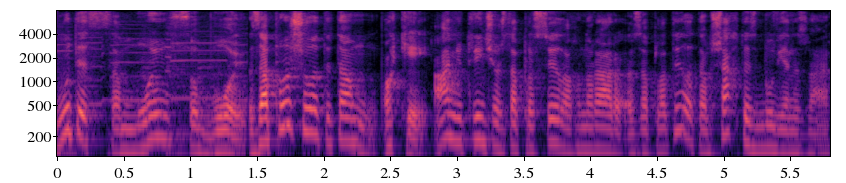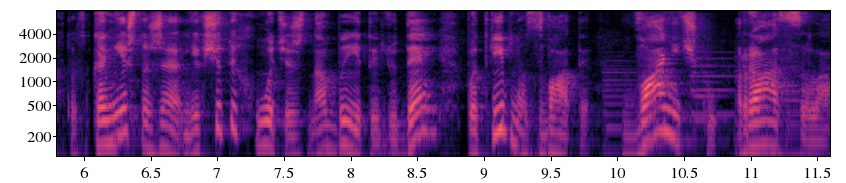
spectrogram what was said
бути самою собою. Запрошувати там, окей, Аню Трінчер запросила, гонорар заплатила, там ще хтось був, я не знаю хто це. Звісно ж, якщо ти хочеш набити людей, потрібно звати Ванічку Расела.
